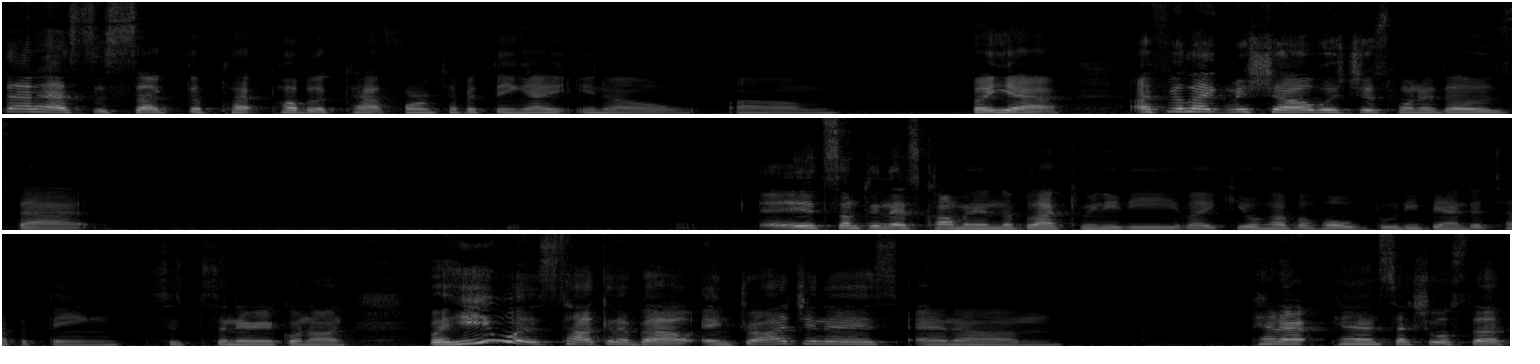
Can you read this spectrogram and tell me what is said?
that has to suck the pl- public platform type of thing. I, you know, um, but yeah, I feel like Michelle was just one of those that it's something that's common in the black community. Like you'll have a whole booty bandit type of thing scenario going on, but he was talking about androgynous and um pan pansexual stuff,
